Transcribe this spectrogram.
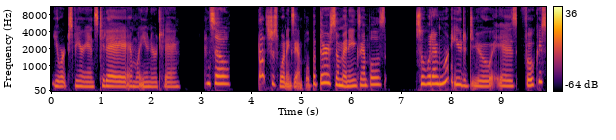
your experience today and what you know today. And so that's just one example, but there are so many examples. So, what I want you to do is focus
